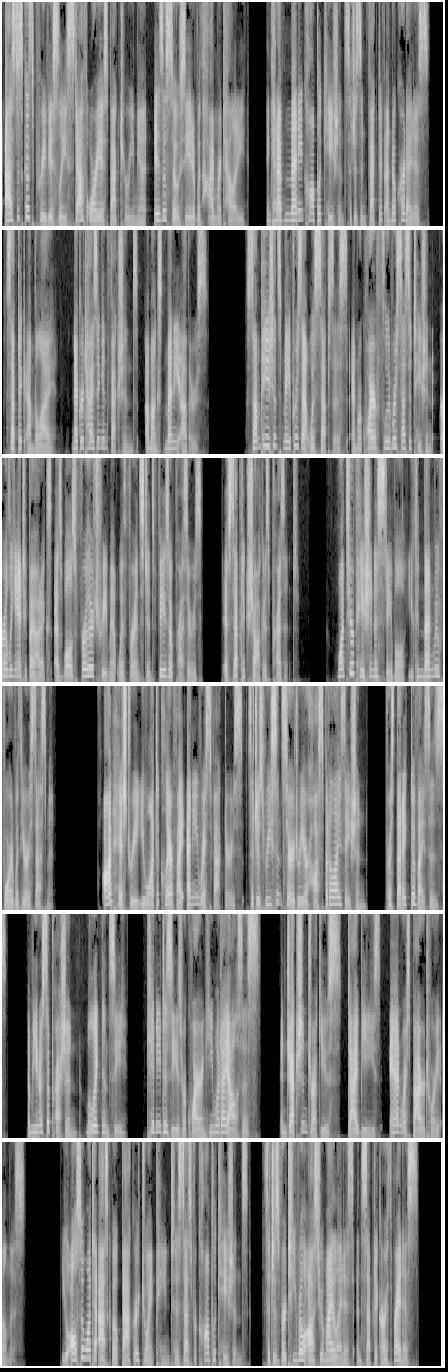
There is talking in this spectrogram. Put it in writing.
As discussed previously, Staph aureus bacteremia is associated with high mortality and can have many complications such as infective endocarditis, septic emboli, necrotizing infections, amongst many others. Some patients may present with sepsis and require fluid resuscitation, early antibiotics, as well as further treatment with, for instance, vasopressors if septic shock is present. Once your patient is stable, you can then move forward with your assessment. On history, you want to clarify any risk factors, such as recent surgery or hospitalization, prosthetic devices, immunosuppression, malignancy, kidney disease requiring hemodialysis, injection drug use, diabetes, and respiratory illness. You also want to ask about back or joint pain to assess for complications such as vertebral osteomyelitis and septic arthritis,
